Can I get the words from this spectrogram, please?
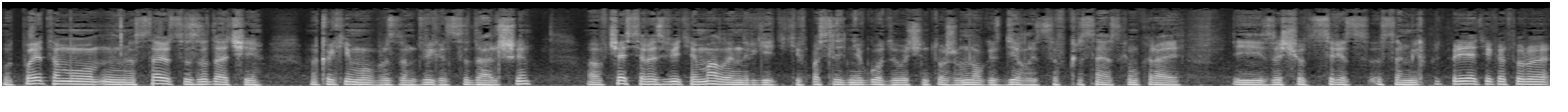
Вот, поэтому ставятся задачи, а каким образом двигаться дальше. А В части развития малой энергетики в последние годы очень тоже много сделается в Красноярском крае и за счет средств самих предприятий, которые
